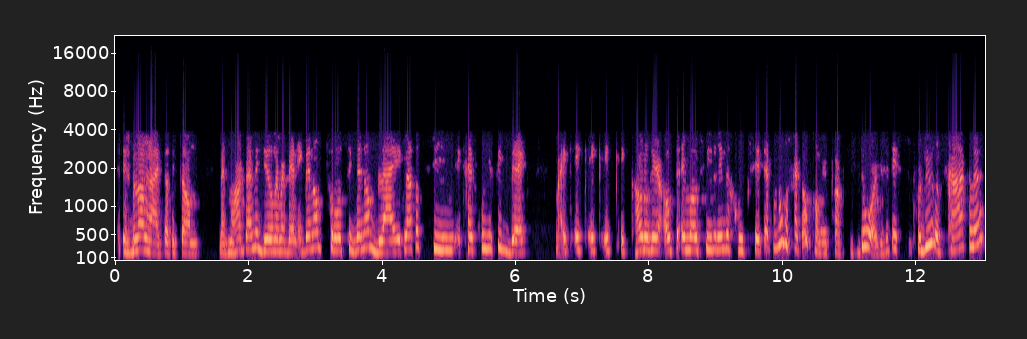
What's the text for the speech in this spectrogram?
Het is belangrijk dat ik dan met mijn hart bij mijn deelnemer ben. Ik ben dan trots, ik ben dan blij, ik laat dat zien, ik geef goede feedback. Maar ik, ik, ik, ik, ik honoreer ook de emotie die er in de groep zit. En vervolgens ga ik ook gewoon weer praktisch door. Dus het is voortdurend schakelen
